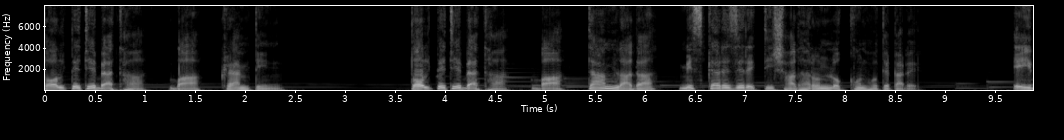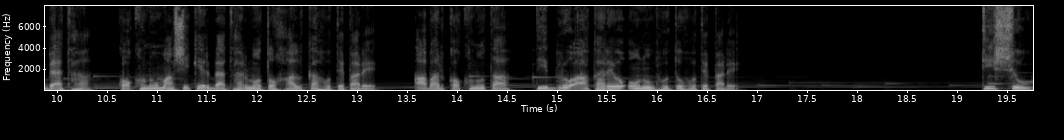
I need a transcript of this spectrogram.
তলপেটে ব্যথা বা ক্র্যাম্পিং তলপেটে ব্যথা বা টান লাগা মিসক্যারেজের একটি সাধারণ লক্ষণ হতে পারে। এই ব্যথা কখনো মাসিকের ব্যথার মতো হালকা হতে পারে, আবার কখনো তা তীব্র আকারেও অনুভূত হতে পারে। টিস্যু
